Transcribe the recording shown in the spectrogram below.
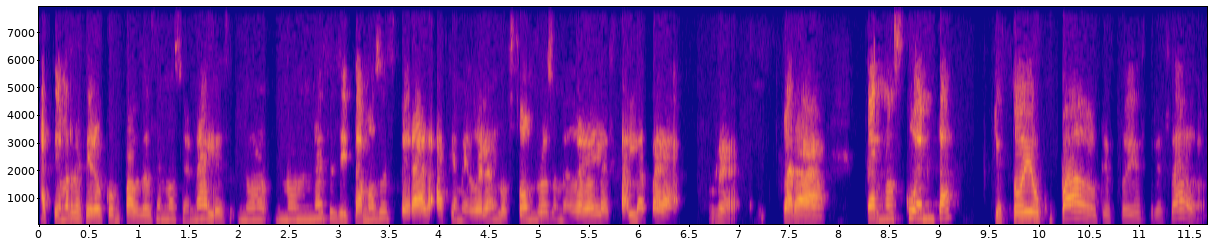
¿A qué me refiero con pausas emocionales? No, no necesitamos esperar a que me duelan los hombros o me duela la espalda para, para darnos cuenta que estoy ocupado, que estoy estresado.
